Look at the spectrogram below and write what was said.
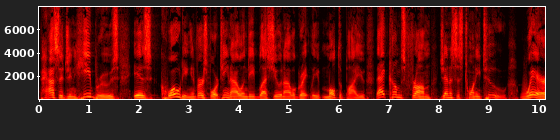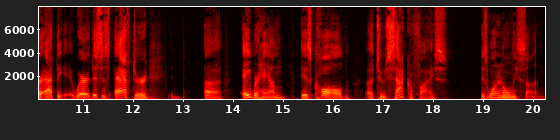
passage in Hebrews is quoting in verse 14, I will indeed bless you and I will greatly multiply you. That comes from Genesis 22, where at the where this is after uh, Abraham is called uh, to sacrifice his one and only son.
